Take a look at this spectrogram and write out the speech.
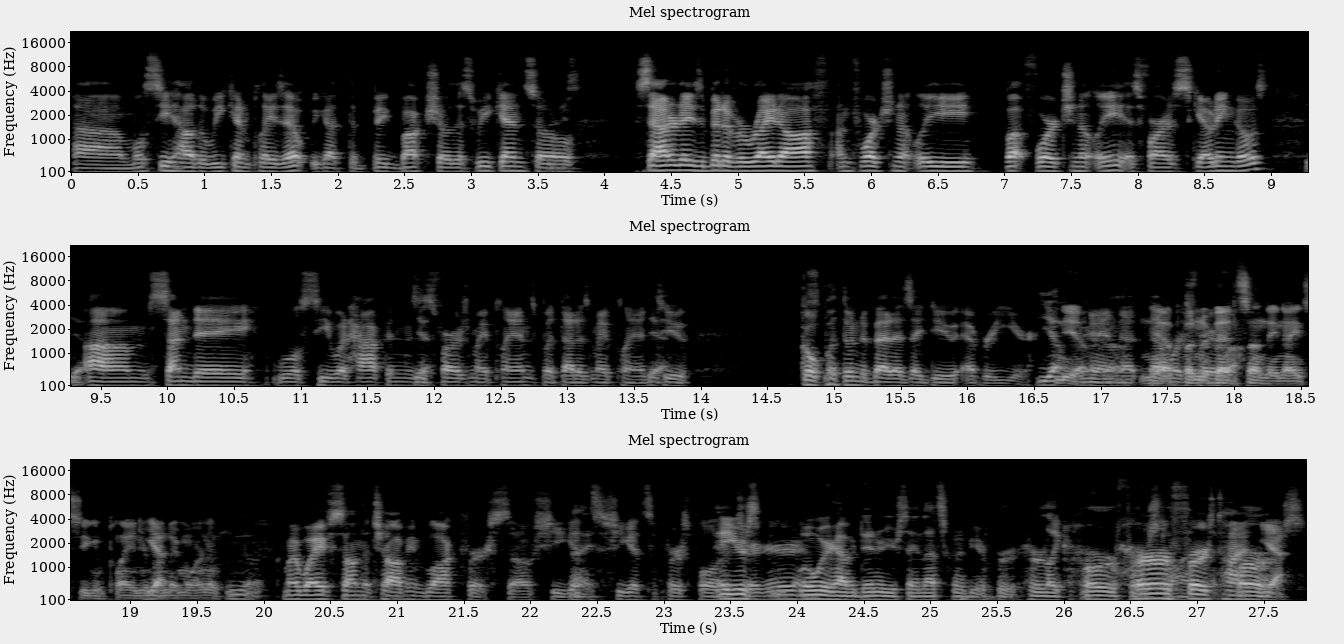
Um, we'll see how the weekend plays out. We got the big buck show this weekend, so Nice. Saturday's a bit of a write off, unfortunately, but fortunately, as far as scouting goes. Yeah. Um, Sunday we'll see what happens as far as my plans, but that is my plan Yeah. To go put them to bed as I do every year. Yeah. Yeah. And that, that Yeah, works put them to bed well. Sunday night so you can play in your Yeah. Monday morning. Yeah. My wife's on the chopping block first, so she gets Nice. she gets the first pull of Hey, the trigger. when we were having dinner, you're saying that's going to be her, fir- her like her first her time. first time, Hers, yes.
